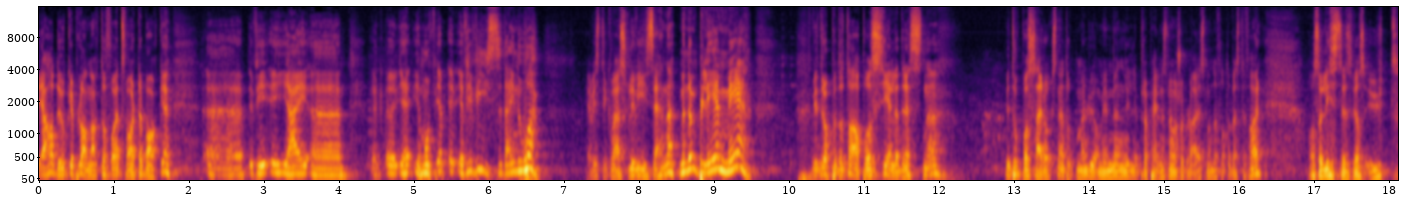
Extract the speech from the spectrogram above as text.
jeg hadde jo ikke planlagt å få et svar tilbake. Uh, vi, jeg, uh, jeg, jeg, må, jeg, vil vise deg noe. Jeg visste ikke hva jeg skulle vise henne, men hun ble med. Vi droppet å ta på oss kjeledressene. Vi tok på oss Xeroxen. Jeg tok på meg lua mi med den lille propellen som jeg var så glad i, som jeg hadde fått av bestefar. Og så listes vi oss ut.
